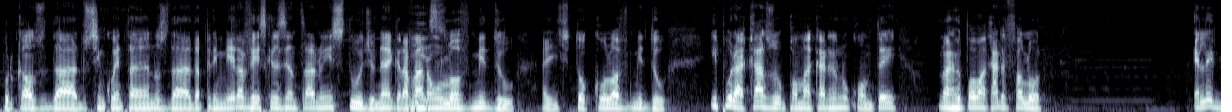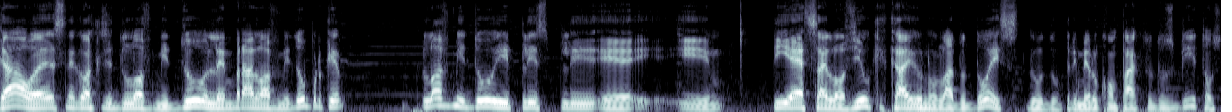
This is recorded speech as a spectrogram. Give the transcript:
Por causa da, dos 50 anos da, da primeira vez que eles entraram em estúdio, né? Gravaram Isso. Love Me Do. A gente tocou Love Me Do. E por acaso, o Paul McCartney, eu não contei, mas o Paul McCartney falou: é legal esse negócio de Love Me Do, lembrar Love Me Do, porque Love Me Do e Please, Please e, e PS I Love You, que caiu no lado 2 do, do primeiro compacto dos Beatles,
